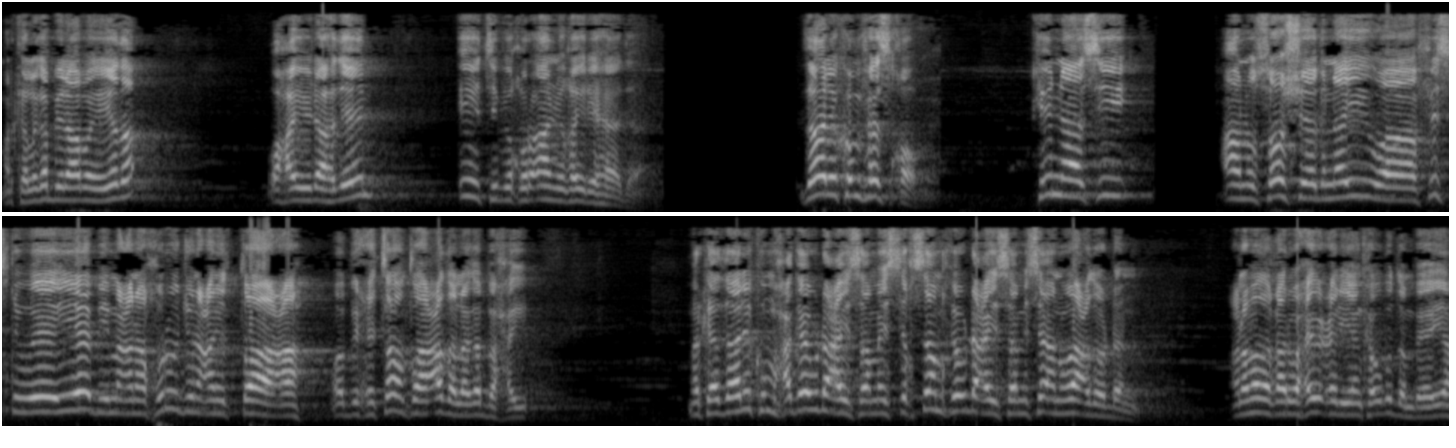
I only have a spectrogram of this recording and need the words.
marka laga bilaabayo iyada waxay yidhaahdeen iiti biqur'aanin hayri haada dalikum fisqo. Kinaasi aanu soo sheegnay waa fisqi weeye bimacnaa khuruujun can itaaca waa bixitaan taacada laga baxay. Marka daalikum xaggay u dhacaysaa ma istiqsaamkay u dhacaysaa mise anwaacdoo dhan? Culamada qaar waxay u celiyeen ka ugu dambeeya.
